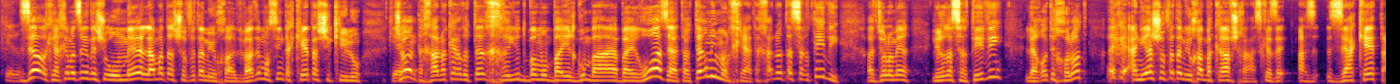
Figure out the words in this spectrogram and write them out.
כאילו... זהו, כי הכי מצחיק זה שהוא אומר למה אתה השופט המיוחד, ואז הם עושים את הקטע שכאילו, כן. ג'ון, אתה חייב לקחת יותר אחריות בארגון, באירוע הזה, אתה יותר ממנחה, אתה חייב להיות אסרטיבי. אז ג'ון אומר, להיות אסרטיבי, להראות יכולות, רגע, אני השופט המיוחד בקרב שלך, אז כזה, אז זה הקטע.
